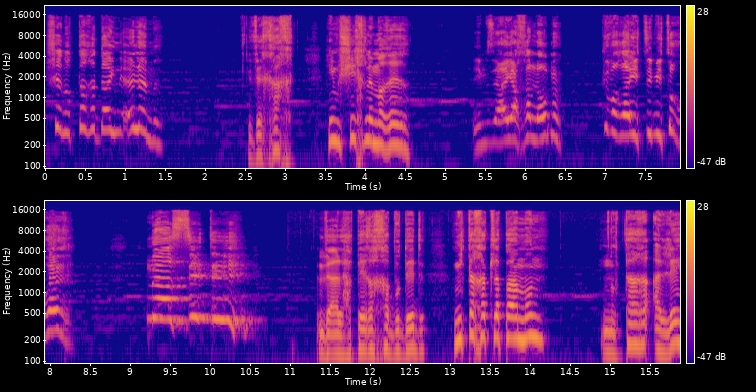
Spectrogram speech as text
שנותר עדיין אלם. וכך המשיך למרר. אם זה היה חלום, כבר הייתי מתעורר. מה עשיתי? ועל הפרח הבודד, מתחת לפעמון, נותר עלה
